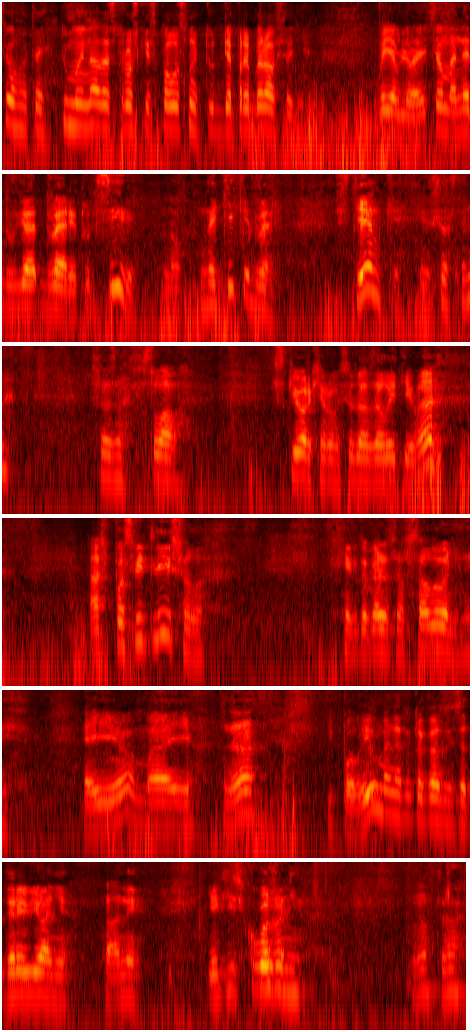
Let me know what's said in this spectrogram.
цього. Та думаю, треба ж трошки сполоснути тут, де прибирав сьогодні. Виявляється, у мене двері тут сірі, ну не тільки двері, стінки і все остальне. Що за слава з кьорхером сюди залетів, а? Аж посвітлішало. Як то кажеться, в салоні. Йо-майо, да? І поли в мене тут, оказується, дерев'яні, а не якісь кожані. Ну так.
